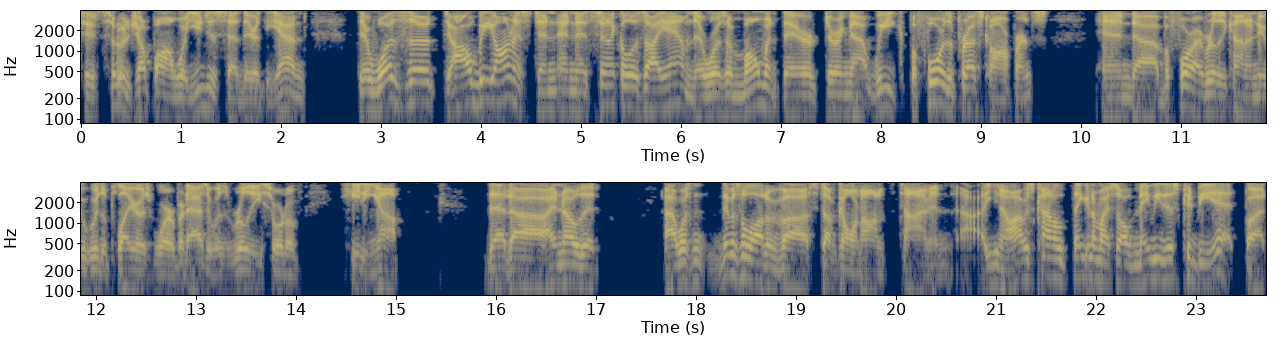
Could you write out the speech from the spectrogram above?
to sort of jump on what you just said there at the end there was a, I'll be honest, and, and as cynical as I am, there was a moment there during that week before the press conference and uh, before I really kind of knew who the players were, but as it was really sort of heating up, that uh, I know that I wasn't. There was a lot of uh, stuff going on at the time, and uh, you know, I was kind of thinking to myself, maybe this could be it. But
